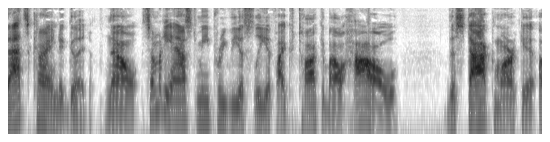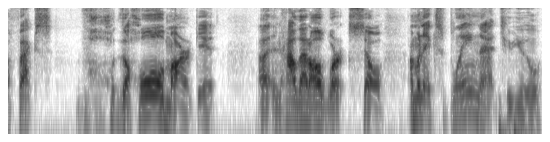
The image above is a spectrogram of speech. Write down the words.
that's kind of good. Now, somebody asked me previously if I could talk about how the stock market affects the whole market uh, and how that all works. So, I'm going to explain that to you.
